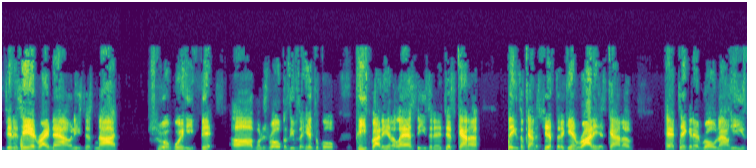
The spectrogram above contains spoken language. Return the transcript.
it's in his head right now, and he's just not sure where he fits uh, on his role because he was an integral piece by the end of last season, and it just kind of things have kind of shifted again. Roddy has kind of had taken that role. Now he's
